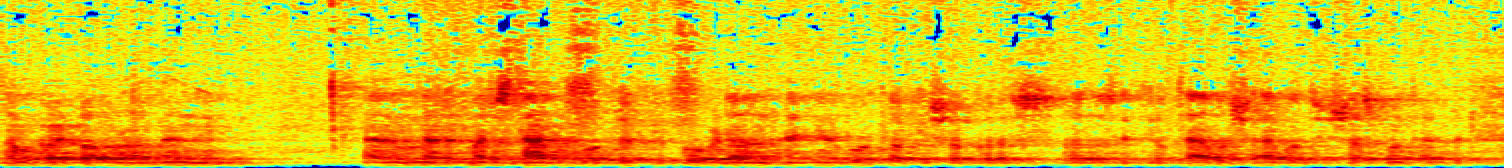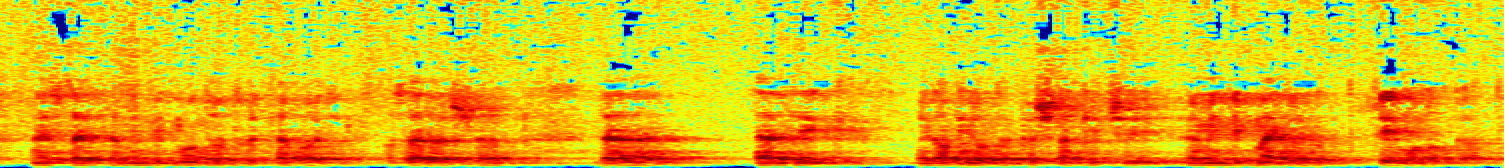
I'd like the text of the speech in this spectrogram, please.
nem akart Balaram menni, mert, mert az távol volt, ők Govardhan hegynél voltak, és akkor az, az, egy jó távolság volt, és azt mondták, hogy nézd, te mindig mondod, hogy te vagy az erősebb, de eddig, még amióta Kösna kicsi, ő mindig megölt démonokat.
